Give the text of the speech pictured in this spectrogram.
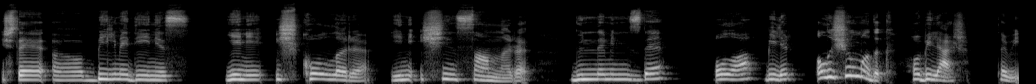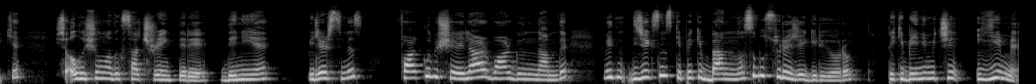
İşte e, bilmediğiniz, yeni iş kolları, yeni iş insanları gündeminizde olabilir. Alışılmadık hobiler tabii ki. İşte alışılmadık saç renkleri deneyebilirsiniz. Farklı bir şeyler var gündemde ve diyeceksiniz ki peki ben nasıl bu sürece giriyorum? Peki benim için iyi mi?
